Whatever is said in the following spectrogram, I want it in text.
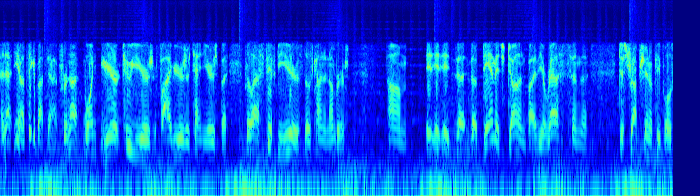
And that, you know, think about that. For not one year, two years, or five years, or 10 years, but for the last 50 years, those kind of numbers. Um, it, it, it, the, the damage done by the arrests and the disruption of people's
